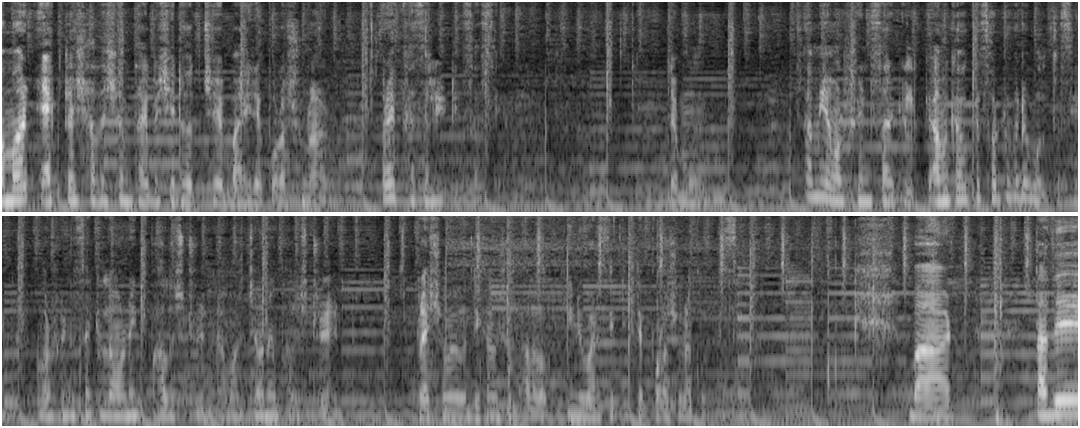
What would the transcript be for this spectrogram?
আমার একটা সাজেশন থাকবে, সেটা হচ্ছে বাইরে পড়াশোনার অনেক ফ্যাসিলিটিস আছে। যেমন আমি আমার ফ্রেন্ড সার্কেল আমি কাউকে ছোট করে বলতেছি না। আমার ফ্রেন্ড সার্কেল অনেক ভালো স্টুডেন্ট আমার চেয়ে অনেক ভালো স্টুডেন্ট প্রায় সবাই অধিকাংশ ভালো ইউনিভার্সিটিতে পড়াশোনা করতেছে। বাট তাদের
